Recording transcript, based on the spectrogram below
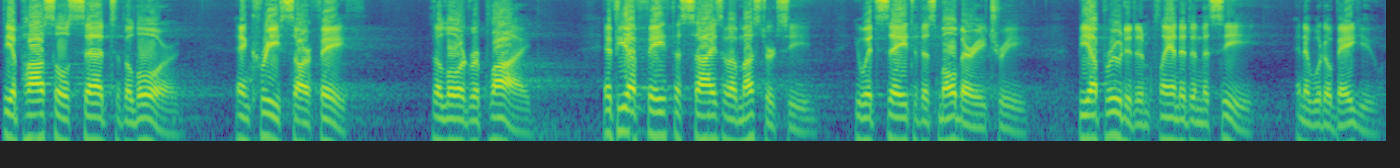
The apostles said to the Lord, Increase our faith. The Lord replied, If you have faith the size of a mustard seed, you would say to this mulberry tree, Be uprooted and planted in the sea, and it would obey you.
